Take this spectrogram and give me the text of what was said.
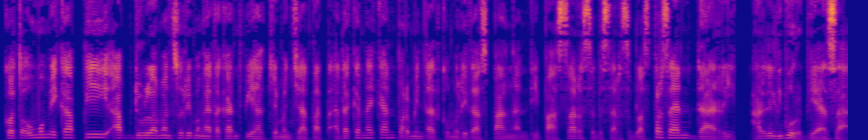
Kota Umum IKP Abdullah Mansuri mengatakan pihaknya mencatat ada kenaikan permintaan komoditas pangan di pasar sebesar 11 persen dari hari libur biasa.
